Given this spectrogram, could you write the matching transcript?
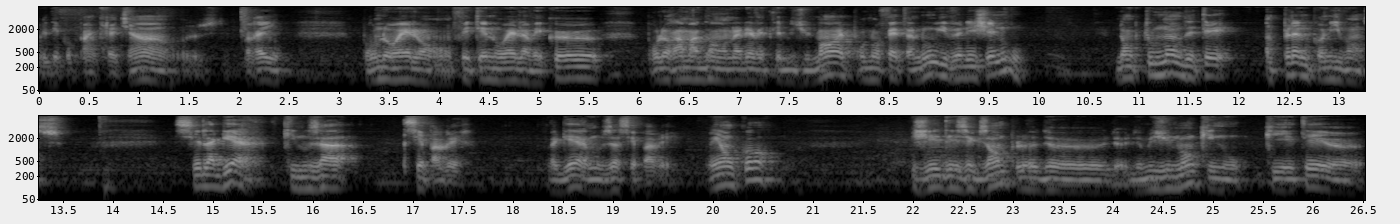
avait des copains chrétiens, pareil. Pour Noël, on fêtait Noël avec eux. Pour le ramadan, on allait avec les musulmans. Et pour nos fêtes à nous, ils venaient chez nous. Donc tout le monde était en pleine connivence. C'est la guerre qui nous a séparés. La guerre nous a séparés. Et encore, j'ai des exemples de musulmans qui, nous, qui étaient, euh,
